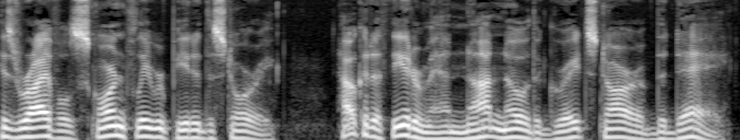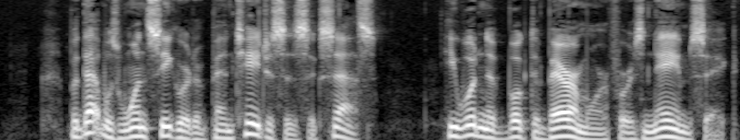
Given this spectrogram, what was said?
His rivals scornfully repeated the story. How could a theater man not know the great star of the day? But that was one secret of Pantages's success. He wouldn't have booked a Barrymore for his name's sake.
